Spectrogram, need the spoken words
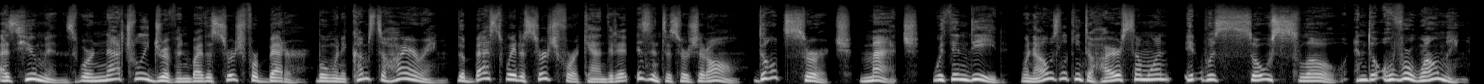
As humans, we're naturally driven by the search for better. But when it comes to hiring, the best way to search for a candidate isn't to search at all. Don't search, match with Indeed. When I was looking to hire someone, it was so slow and overwhelming.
